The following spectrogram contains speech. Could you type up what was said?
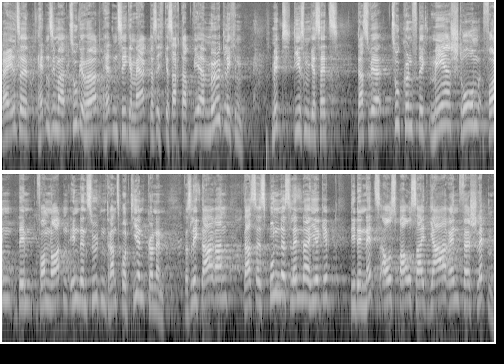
Herr Hilse, hätten Sie mal zugehört, hätten Sie gemerkt, dass ich gesagt habe, wir ermöglichen mit diesem Gesetz, dass wir zukünftig mehr Strom von dem, vom Norden in den Süden transportieren können. Das liegt daran, dass es Bundesländer hier gibt, die den Netzausbau seit Jahren verschleppen.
